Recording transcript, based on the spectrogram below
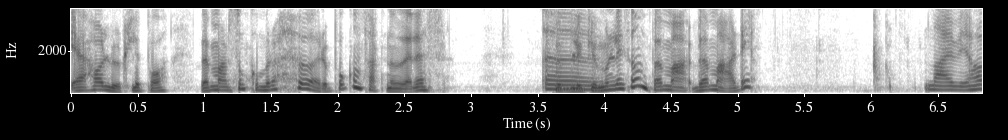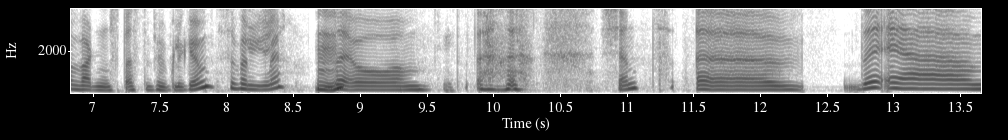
Jeg har lurt litt på hvem er det som kommer og hører på konsertene deres? Publikummet, liksom? Hvem er, hvem er de? Nei, vi har verdens beste publikum, selvfølgelig. Mm. Det er jo kjent. Eh, det er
